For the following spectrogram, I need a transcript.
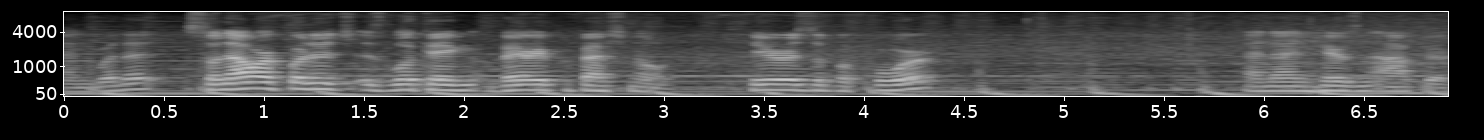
and with it. So now our footage is looking very professional. Here is a before and then here's an after.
